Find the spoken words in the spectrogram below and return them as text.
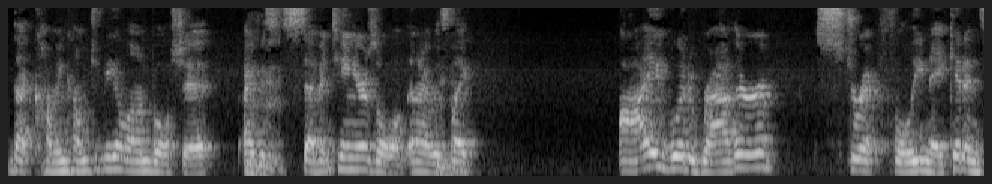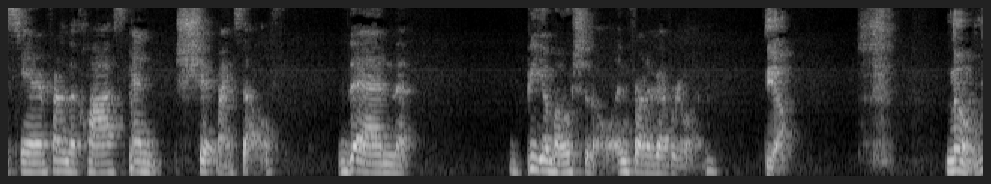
that coming home to be alone bullshit. I Mhm. was 17 years old and I was Mhm. like, I would rather strip fully naked and stand in front of the class and shit myself than be emotional in front of everyone. Yeah. No.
